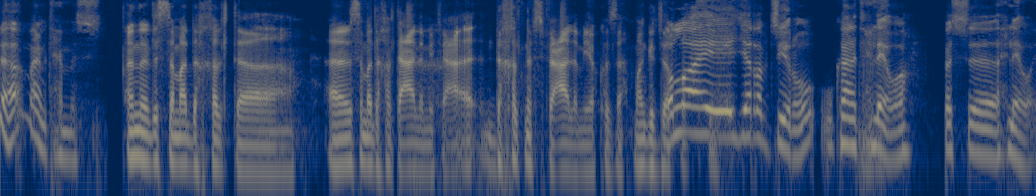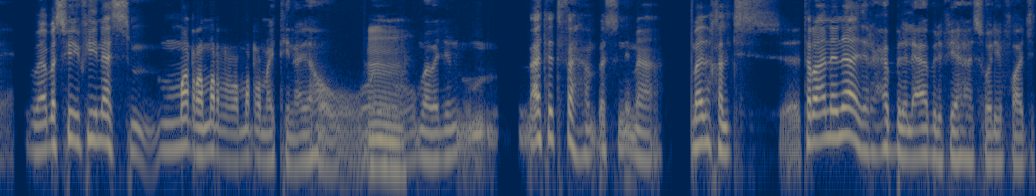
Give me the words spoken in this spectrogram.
لا ما متحمس. أنا لسه ما دخلت آه، أنا لسه ما دخلت عالمي في ع... دخلت نفسي في عالم ياكوزا. ما قد جربت والله جربت Zero وكانت حليوة بس آه، حليوة يعني. بس في في ناس مرة مرة مرة ميتين عليها و-. وما ما تتفهم بس إني ما ما دخلت. ترى أنا نادر أحب الألعاب اللي فيها سواليف واجد.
